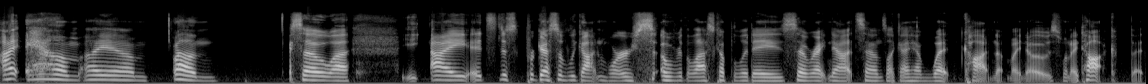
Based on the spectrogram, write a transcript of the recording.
I am. I am. Um, so uh, I it's just progressively gotten worse over the last couple of days. So right now it sounds like I have wet cotton up my nose when I talk. But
